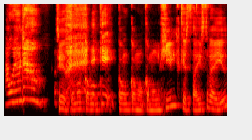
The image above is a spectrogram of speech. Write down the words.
¡Ah, bueno, no! Sí, es como, como, Es que- como, como, como un gil que está distraído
